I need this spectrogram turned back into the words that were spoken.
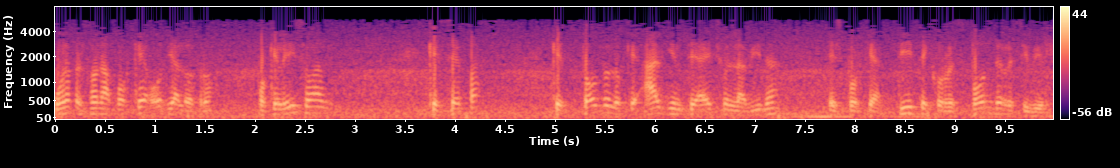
una persona, ¿por qué odia al otro? Porque le hizo algo. Que sepa que todo lo que alguien te ha hecho en la vida es porque a ti te corresponde recibirlo.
